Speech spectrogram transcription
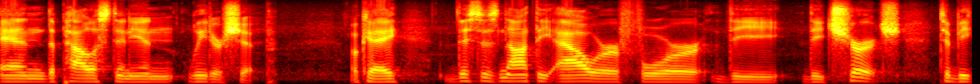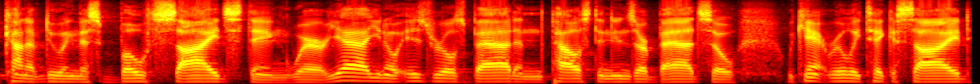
and the Palestinian leadership. Okay, this is not the hour for the the church to be kind of doing this both sides thing where yeah, you know, Israel's bad and the Palestinians are bad, so we can't really take a side.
